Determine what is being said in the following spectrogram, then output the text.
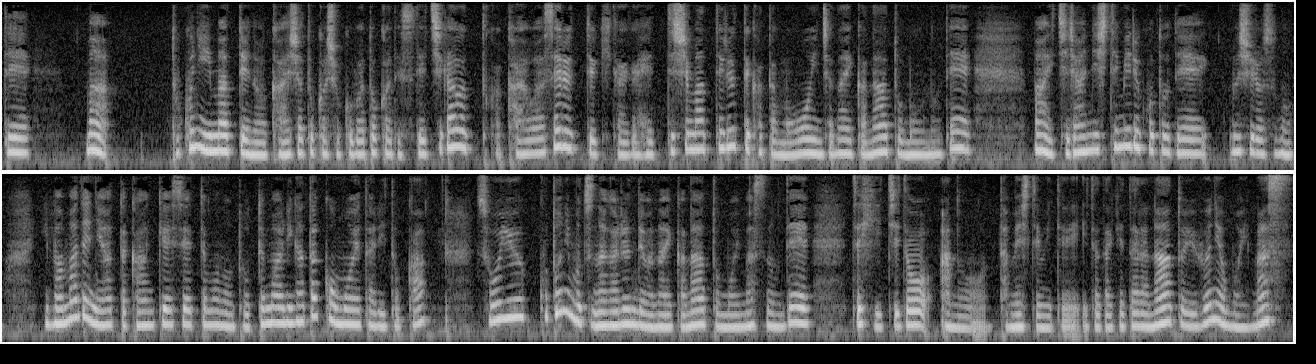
でまあ特に今っていうのは会社とか職場とかですれ違うとか顔合わせるっていう機会が減ってしまってるって方も多いんじゃないかなと思うのでまあ一覧にしてみることでむしろその今までにあった関係性ってものをとってもありがたく思えたりとかそういうことにもつながるんではないかなと思いますので是非一度あの試してみていただけたらなというふうに思います。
